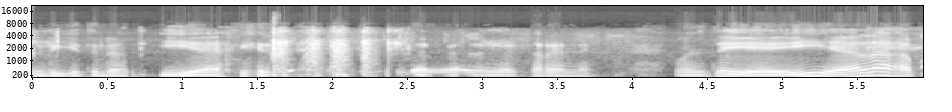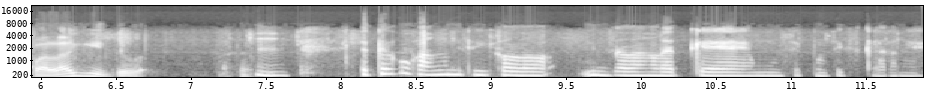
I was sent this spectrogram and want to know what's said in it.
Udah gitu dong. Iya, gitu. Keren, keren ya. Maksudnya ya iyalah, apalagi tuh. Hmm. Tapi aku kangen sih kalau misalnya ngeliat kayak musik-musik sekarang ya,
